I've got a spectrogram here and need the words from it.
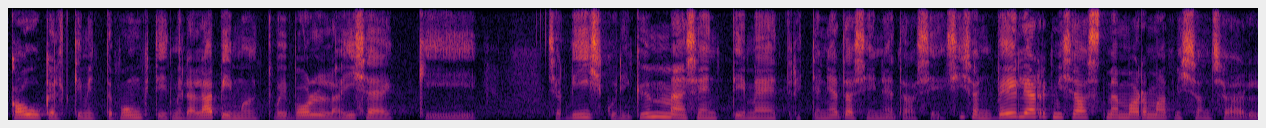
kaugeltki mitte punktid, mille läbimõõt võib olla isegi seal viis kuni kümme sentimeetrit ja nii edasi ja nii edasi, siis on veel järgmise astme marmad, mis on seal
